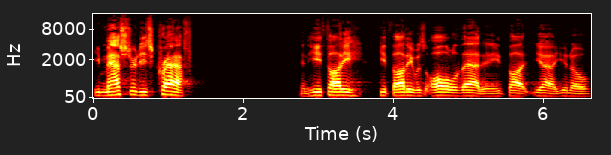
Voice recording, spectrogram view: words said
He mastered his craft and he thought he, he thought he was all of that and he thought, yeah, you know,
